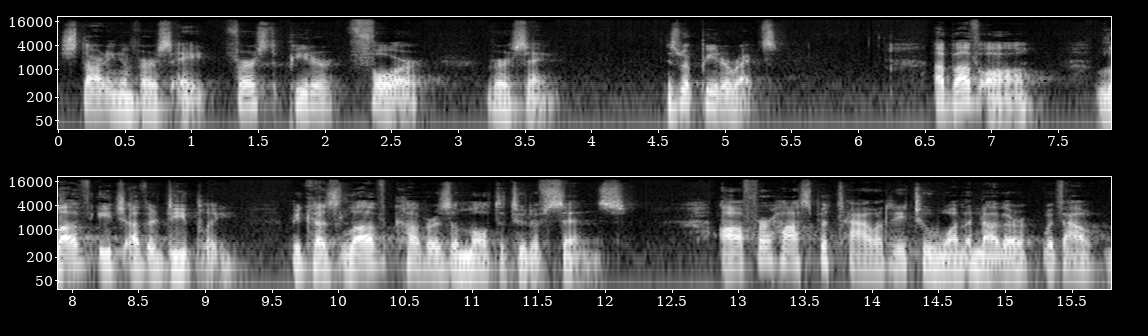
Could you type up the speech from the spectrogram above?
starting in verse 8. 1 Peter 4, verse 8 is what Peter writes. Above all, love each other deeply, because love covers a multitude of sins. Offer hospitality to one another without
